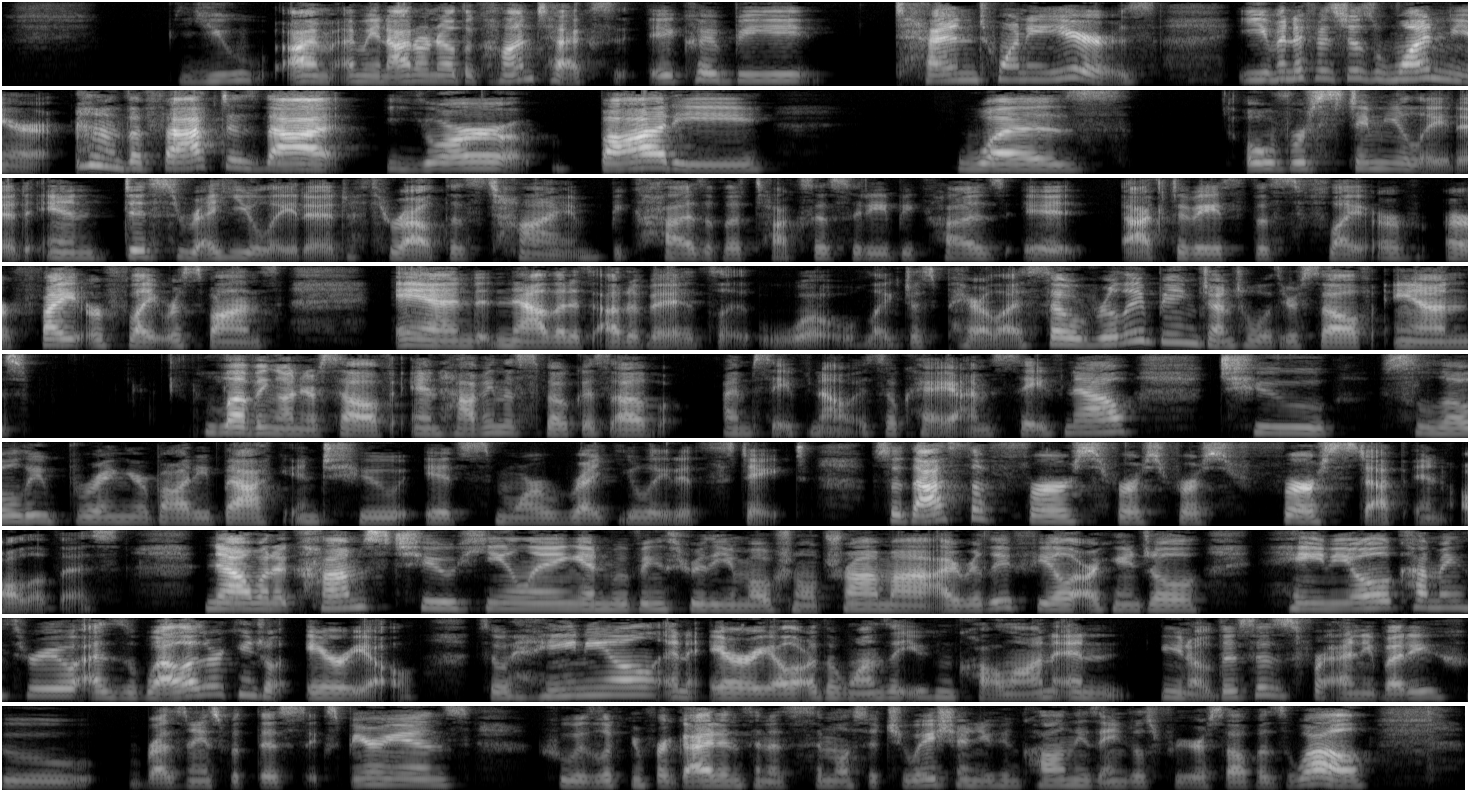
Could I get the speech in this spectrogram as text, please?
you, I'm, I mean, I don't know the context. It could be 10, 20 years, even if it's just one year. the fact is that your body was overstimulated and dysregulated throughout this time because of the toxicity because it activates this flight or, or fight or flight response. And now that it's out of it it's like whoa like just paralyzed. So really being gentle with yourself and loving on yourself and having this focus of i'm safe now. It's okay. I'm safe now to slowly bring your body back into its more regulated state. So that's the first, first, first, first step in all of this. Now, when it comes to healing and moving through the emotional trauma, I really feel Archangel Haniel coming through as well as Archangel Ariel. So Haniel and Ariel are the ones that you can call on. And, you know, this is for anybody who resonates with this experience, who is looking for guidance in a similar situation. You can call on these angels for yourself as well.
